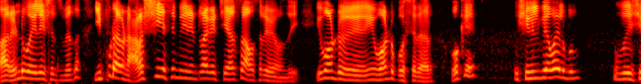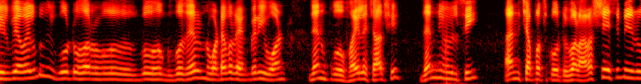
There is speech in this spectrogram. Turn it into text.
ఆ రెండు వైలేషన్స్ మీద ఇప్పుడు ఆవిడ అరెస్ట్ చేసి మీరు ఇంట్రాగేట్ చేయాల్సిన అవసరం ఏముంది? You want you want question or okay she will be available she will be available you go to her go go there whatever enquiry you want then file a charge sheet then you will see అని చెప్పొచ్చు కోర్టు. ఇవాళ అరెస్ట్ చేసి మీరు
